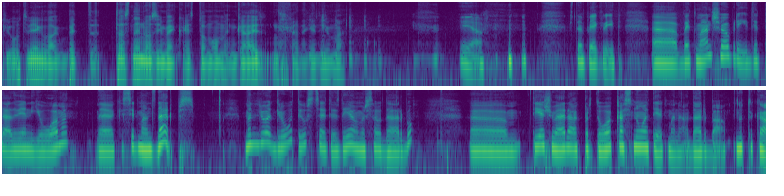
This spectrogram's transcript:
kļūt vieglāk, bet uh, tas nenozīmē, ka es to momentu gaidu nekādā gadījumā. Jā, es tev piekrītu. Uh, bet man šobrīd ir tāda viena joma, uh, kas ir mans darbs. Man ļoti grūti uzticēties Dievam ar savu darbu. Um, tieši vairāk par to, kas notiek manā darbā. Nu, tā kā,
